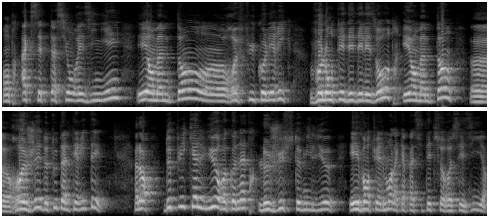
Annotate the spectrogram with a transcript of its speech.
entre acceptation résignée et en même temps refus colérique, volonté d'aider les autres et en même temps euh, rejet de toute altérité. Alors, depuis quel lieu reconnaître le juste milieu et éventuellement la capacité de se ressaisir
